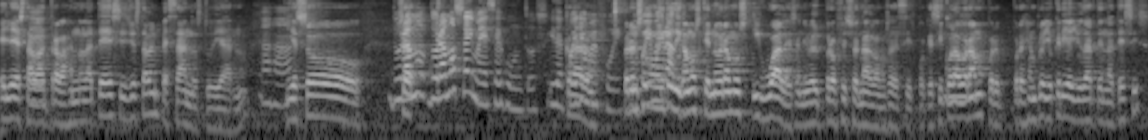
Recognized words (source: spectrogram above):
ella ya estaba trabajando en la tesis, yo estaba empezando a estudiar, ¿no? Y eso... Duramos, duramos seis meses juntos y después yo me fui. Pero en ese momento digamos que no éramos iguales a nivel profesional, vamos a decir, porque sí colaboramos, por, por, ejemplo, yo quería ayudarte en la tesis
